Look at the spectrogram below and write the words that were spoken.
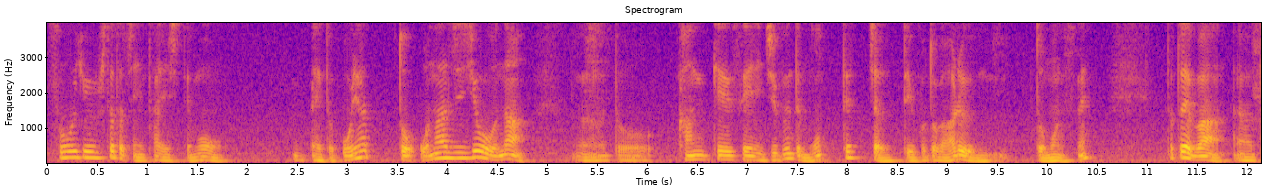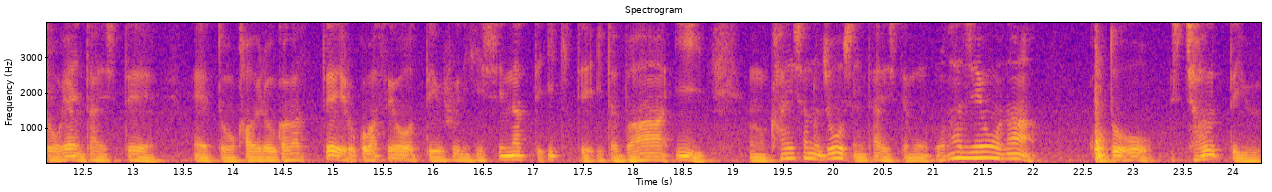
そういう人たちに対しても、えっと親と同じようなうんと関係性に自分で持ってっちゃうっていうことがあると思うんですね。例えばと親に対してえー、と顔色を伺って喜ばせようっていうふうに必死になって生きていた場合、うん、会社の上司に対しても同じようなことをしちゃうっていう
